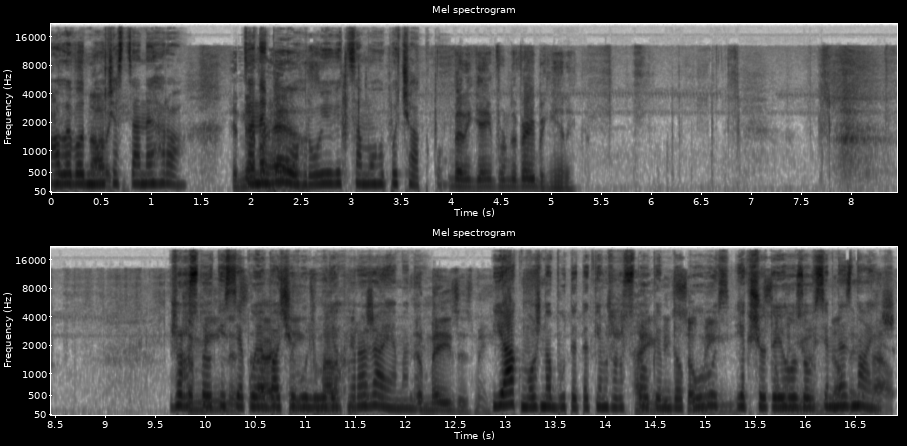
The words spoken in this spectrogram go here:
але водночас це не гра. Це не було грою від самого початку. Жорстокість, яку я бачив у людях, вражає мене. Як можна бути таким жорстоким до когось, якщо ти його зовсім не знаєш?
